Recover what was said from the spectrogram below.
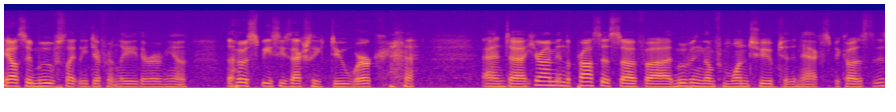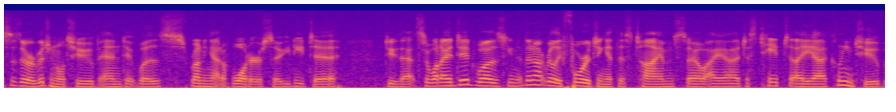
They also move slightly differently. They're you know the host species actually do work. and here I'm in the process of moving them from one tube to the next because this is their original tube and it was running out of water, so you need to do that. So what I did was, you know, they're not really foraging at this time, so I uh, just taped a uh, clean tube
